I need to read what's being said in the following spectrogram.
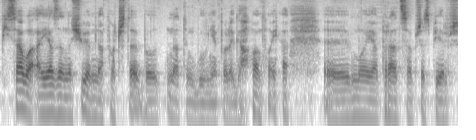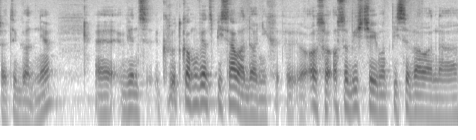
pisała, a ja zanosiłem na pocztę, bo na tym głównie polegała moja, e, moja praca przez pierwsze tygodnie. E, Więc krótko mówiąc, pisała do nich, e, oso, osobiście im odpisywała na,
